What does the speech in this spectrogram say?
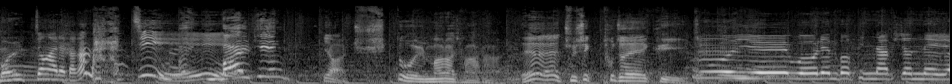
멀쩡하려다가 말았지. 말긴 야 주식도 얼마나 잘하는데? 주식 투자의 귀재 예 워렌 버핏 납셨네요.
